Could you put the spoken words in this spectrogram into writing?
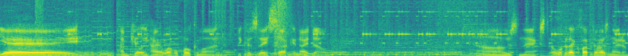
Yay! I'm killing higher level Pokemon, because they suck and I don't. Oh, who's next? Oh, look at that, Klepto has an item.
